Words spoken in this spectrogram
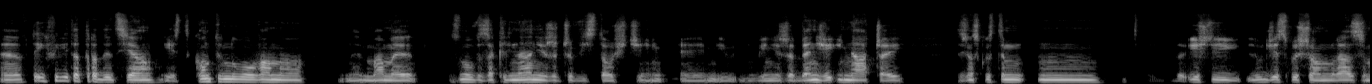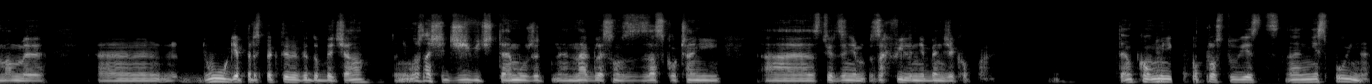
E, w tej chwili ta tradycja jest kontynuowana. Mamy znów zaklinanie rzeczywistości e, i mówienie, że będzie inaczej. W związku z tym, mm, jeśli ludzie słyszą raz, że mamy długie perspektywy wydobycia, to nie można się dziwić temu, że nagle są zaskoczeni e, stwierdzeniem, za chwilę nie będzie kopalni. Ten komunikat po prostu jest e, niespójny.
